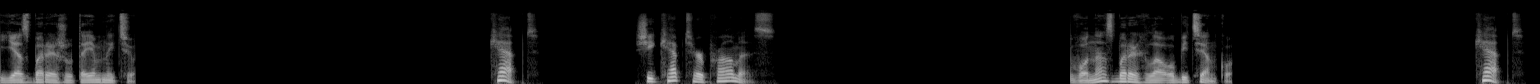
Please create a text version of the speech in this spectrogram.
Я збережу таємницю. Kept. She kept her promise. Вона зберегла обіцянку. Kept.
